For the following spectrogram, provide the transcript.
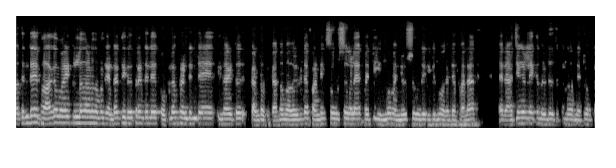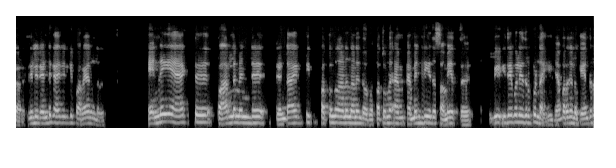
അതിന്റെ ഭാഗമായിട്ടുള്ളതാണ് നമ്മൾ രണ്ടായിരത്തി ഇരുപത്തിരണ്ടിൽ പോപ്പുലർ ഫ്രണ്ടിന്റെ ഇതായിട്ട് കണ്ടത്. കാരണം അവരുടെ ഫണ്ടിങ് സോഴ്സുകളെ പറ്റി ഇന്നും അന്വേഷിച്ചുകൊണ്ടിരിക്കുന്നു. അതിന്റെ പല രാജ്യങ്ങളിലേക്ക് നീണ്ടുനിൽക്കുന്ന നെറ്റ്വർക്കാണ്. ഇതിൽ രണ്ട് കാര്യം എനിക്ക് പറയാനുള്ളത്. N I A act parliament രണ്ടായിരത്തി പത്തൊമ്പതാണെന്നാണ് എന്റെ ഓർമ്മ. പത്തൊമ്പത് അമെൻഡ് ചെയ്ത സമയത്ത് ഇതേപോലെ എതിർപ്പുണ്ടായി. ഞാൻ പറഞ്ഞല്ലോ കേന്ദ്ര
